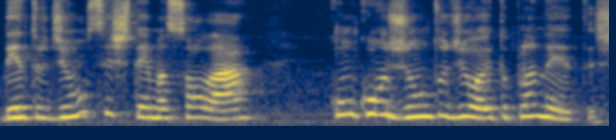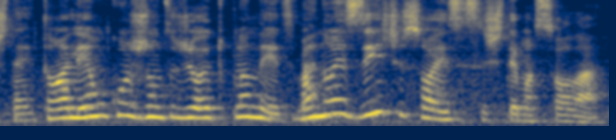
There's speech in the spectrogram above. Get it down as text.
dentro de um sistema solar com um conjunto de oito planetas. Né? Então ali é um conjunto de oito planetas, mas não existe só esse sistema solar.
